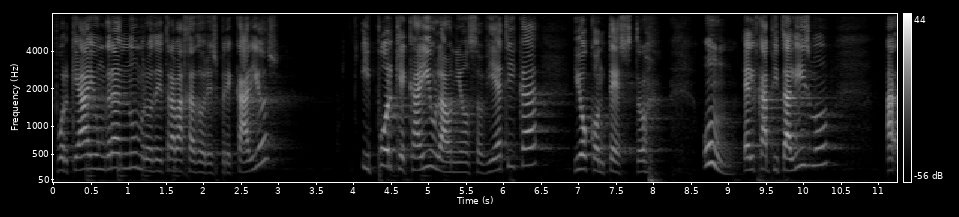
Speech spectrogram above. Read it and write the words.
porque hay un gran número de trabajadores precarios y porque cayó la Unión Soviética, yo contesto, un, el capitalismo ha,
